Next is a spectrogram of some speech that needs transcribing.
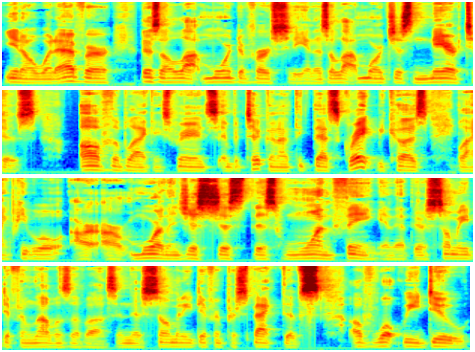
you know, whatever. There's a lot more diversity and there's a lot more just narratives of the black experience in particular. And I think that's great because black people are, are more than just just this one thing and that there's so many different levels of us and there's so many different perspectives of what we do,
